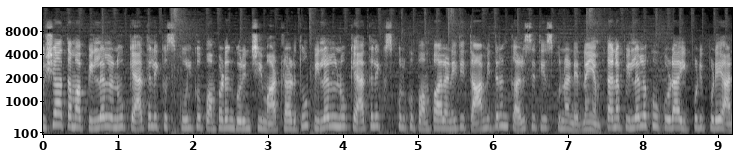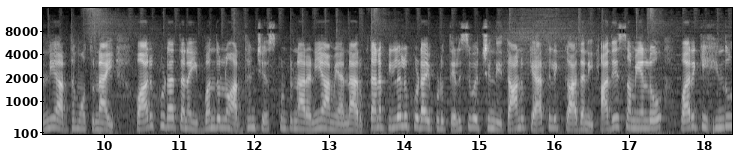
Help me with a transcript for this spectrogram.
ఉషా తమ పిల్లలను క్యాథలిక్ స్కూల్కు పంపడం గురించి మాట్లాడుతూ పిల్లలను క్యాథలిక్ స్కూల్కు పంపాలనేది తామిద్దరం కలిసి తీసుకున్న నిర్ణయం. తన పిల్లలకు కూడా ఇప్పుడిప్పుడే అన్ని అర్థమవుతున్నాయి. వారు కూడా తన ఇబ్బందులను అర్థం చేసుకుంటున్నారని ఆమె అన్నారు. తన పిల్లలు కూడా ఇప్పుడు తెలిసి వచ్చింది తాను క్యాథలిక్ కాదని. అదే సమయంలో వారికి హిందూ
